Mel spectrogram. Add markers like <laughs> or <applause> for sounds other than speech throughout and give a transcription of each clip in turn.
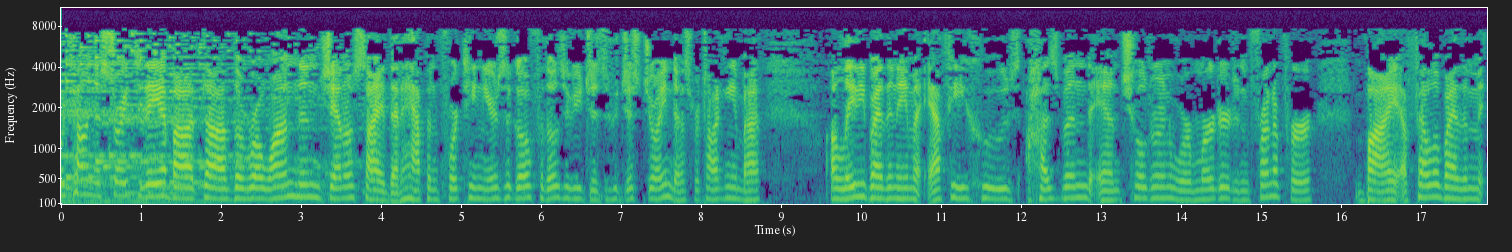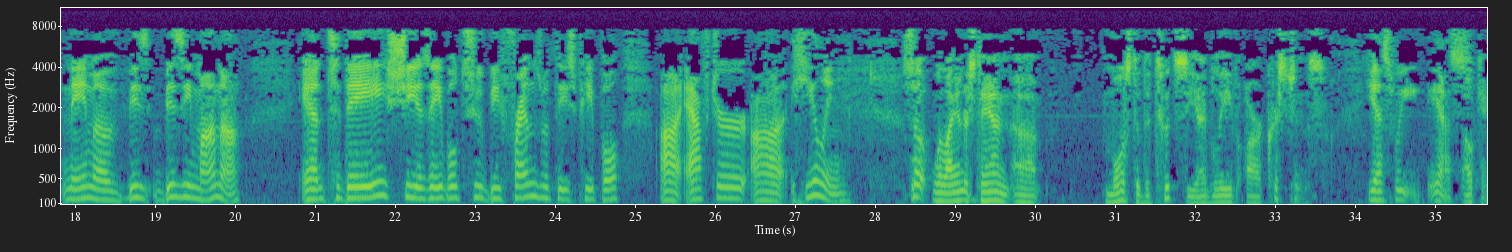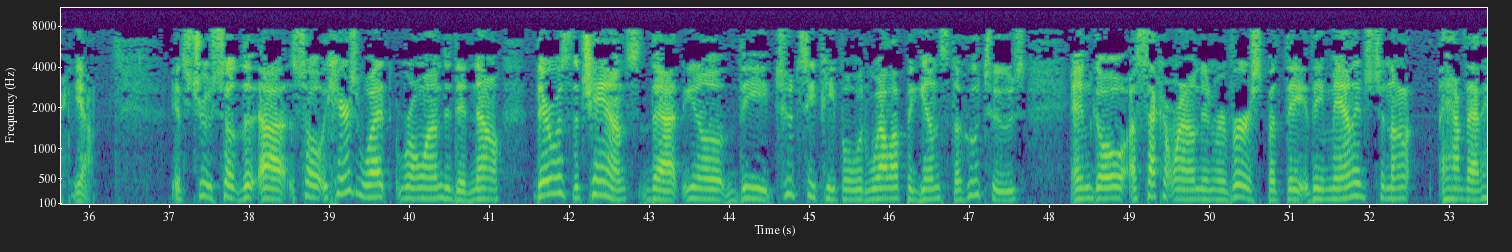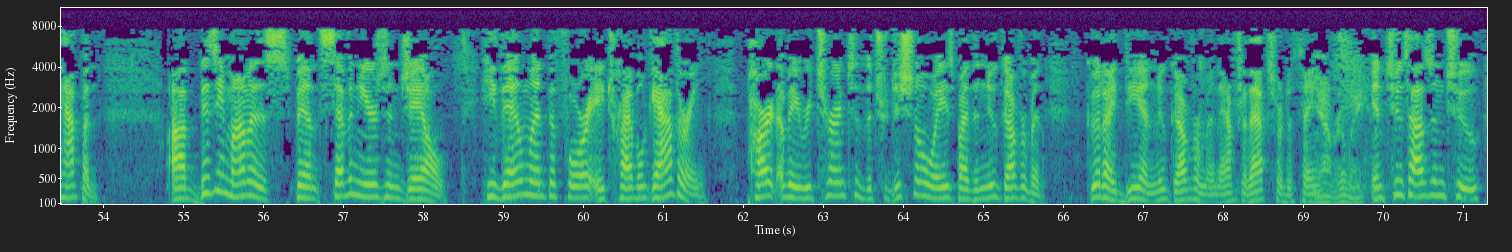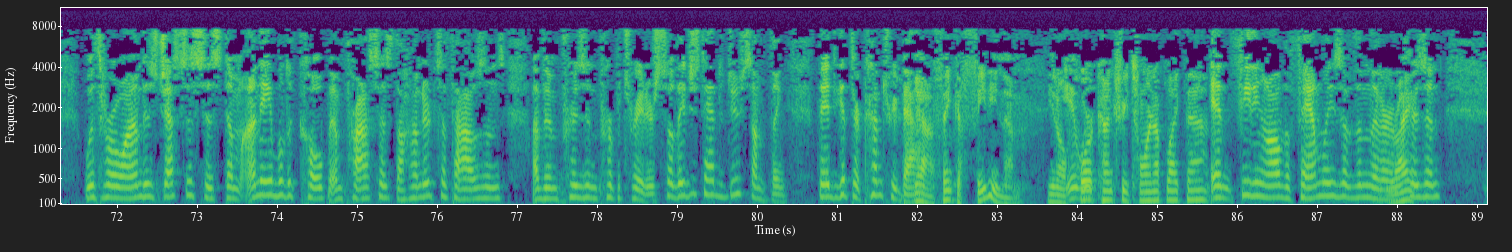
We're telling a story today about uh, the Rwandan genocide that happened 14 years ago. For those of you just, who just joined us, we're talking about a lady by the name of Effie whose husband and children were murdered in front of her by a fellow by the name of Biz- Bizimana. And today she is able to be friends with these people uh, after uh, healing. So, well, I understand uh, most of the Tutsi, I believe, are Christians. Yes, we yes. Okay. Yeah. It's true. So the uh, so here's what Rwanda did. Now there was the chance that you know the Tutsi people would well up against the Hutus and go a second round in reverse, but they they managed to not have that happen. Uh, Bizimana spent seven years in jail. He then went before a tribal gathering, part of a return to the traditional ways by the new government. Good idea, new government after that sort of thing. Yeah, really. In 2002, with Rwanda's justice system unable to cope and process the hundreds of thousands of imprisoned perpetrators. So they just had to do something. They had to get their country back. Yeah, think of feeding them. You know, It poor would- country torn up like that. and feeding all the families of them that are Right. in prison.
